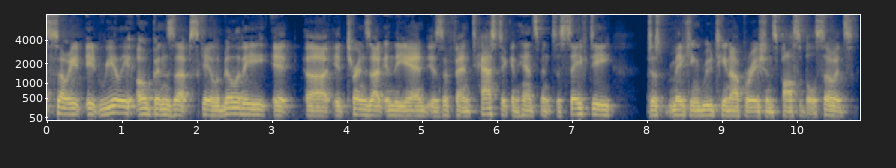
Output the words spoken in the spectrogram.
so it, it really opens up scalability. It uh, it turns out in the end is a fantastic enhancement to safety, just making routine operations possible. So it's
